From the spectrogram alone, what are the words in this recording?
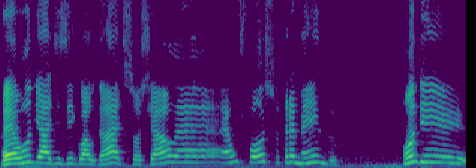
é onde a desigualdade social é, é um fosso tremendo, onde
